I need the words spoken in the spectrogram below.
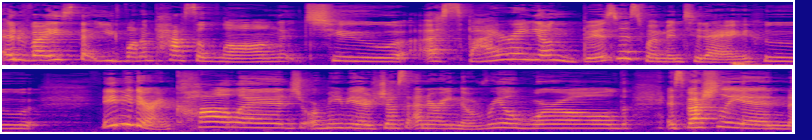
advice that you'd want to pass along to aspiring young businesswomen today who maybe they're in college or maybe they're just entering the real world, especially in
